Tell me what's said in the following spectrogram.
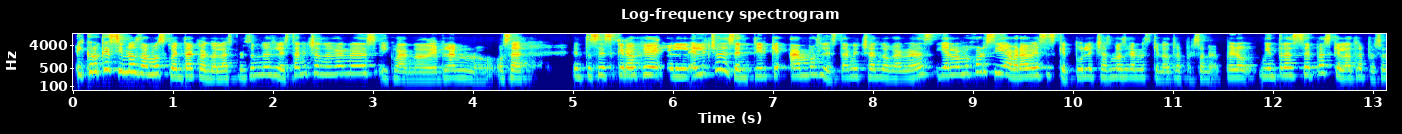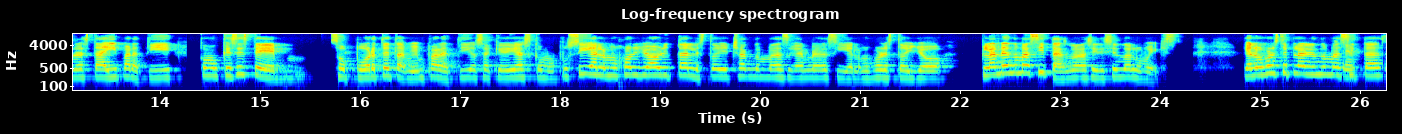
y creo que sí nos damos cuenta cuando las personas le están echando ganas y cuando de plano no, o sea, entonces creo que el, el hecho de sentir que ambos le están echando ganas, y a lo mejor sí, habrá veces que tú le echas más ganas que la otra persona, pero mientras sepas que la otra persona está ahí para ti, como que es este soporte también para ti, o sea, que digas como, pues sí, a lo mejor yo ahorita le estoy echando más ganas y a lo mejor estoy yo planeando más citas, ¿no? Así diciendo algo muy X. Y a lo mejor estoy planeando más citas,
